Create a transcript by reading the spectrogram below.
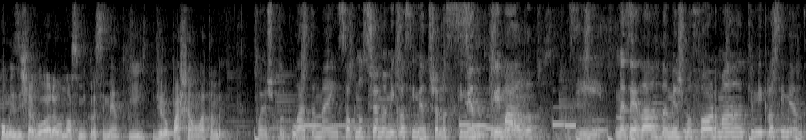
como existe agora, o nosso microcimento. E virou paixão lá também. Pois, porque lá também, só que não se chama microcimento, chama-se cimento, cimento queimado. queimado. E, mas é dado da mesma forma que o microcimento?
